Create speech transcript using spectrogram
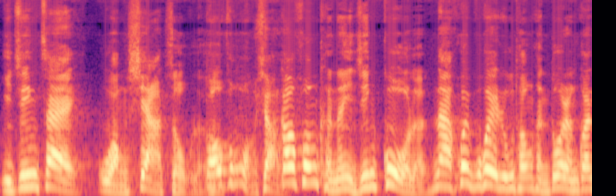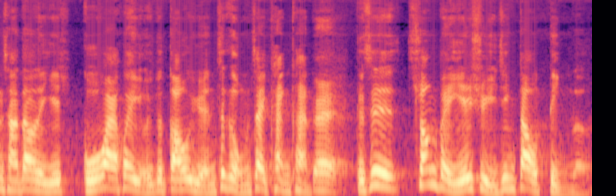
已经在往下走了，高峰往下，高峰可能已经过了。那会不会如同很多人观察到的，也国外会有一个高原？这个我们再看看。对。可是双北也许已经到顶了。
